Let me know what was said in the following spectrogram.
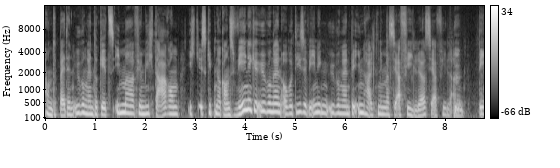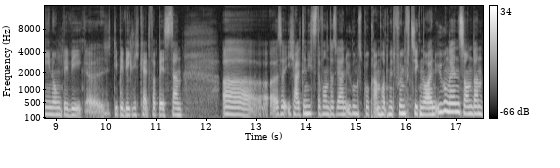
Und bei den Übungen, da geht es immer für mich darum, ich, es gibt nur ganz wenige Übungen, aber diese wenigen Übungen beinhalten immer sehr viel, ja, sehr viel an Dehnung, Beweg, äh, die Beweglichkeit verbessern, also ich halte nichts davon, dass wer ein Übungsprogramm hat mit 50 neuen Übungen, sondern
